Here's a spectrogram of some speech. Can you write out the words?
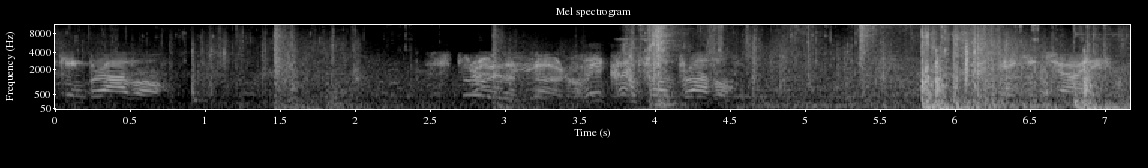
taking Bravo. Destroy the third. We control Bravo. We're taking Charlie.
